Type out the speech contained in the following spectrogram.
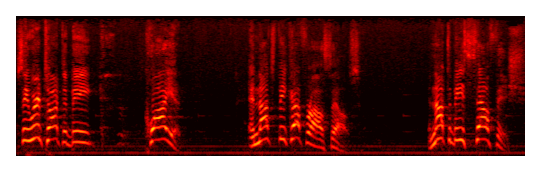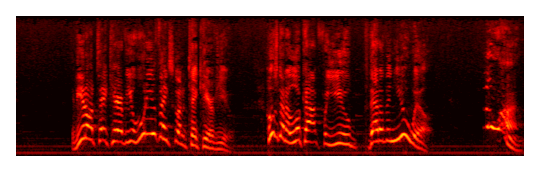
See, we're taught to be quiet and not speak up for ourselves and not to be selfish. If you don't take care of you, who do you think is going to take care of you? Who's going to look out for you better than you will? No one.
